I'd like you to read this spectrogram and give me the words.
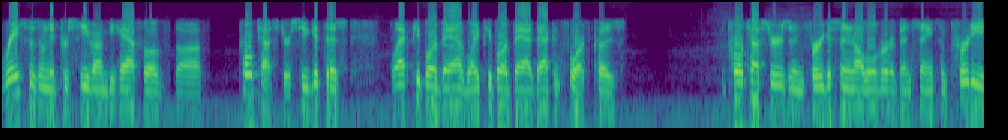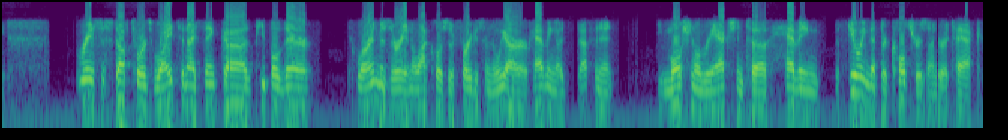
racism they perceive on behalf of the protesters. So you get this black people are bad, white people are bad, back and forth, because the protesters in Ferguson and all over have been saying some pretty racist stuff towards whites, and I think uh, people there who are in Missouri and a lot closer to Ferguson than we are are having a definite emotional reaction to having the feeling that their culture is under attack.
